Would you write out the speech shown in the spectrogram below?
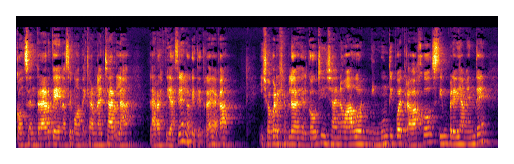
concentrarte, no sé, cuando te que dar una charla, la respiración es lo que te trae acá. Y yo, por ejemplo, desde el coaching ya no hago ningún tipo de trabajo sin previamente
